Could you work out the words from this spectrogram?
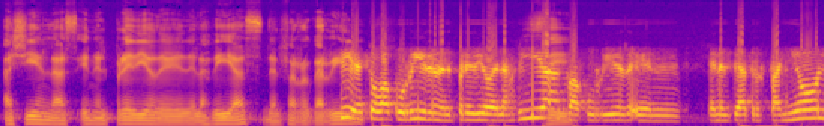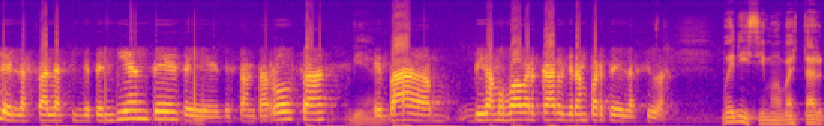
allí en las en el predio de, las vías del ferrocarril. Sí, esto va a ocurrir en el predio de las vías, va a ocurrir en, en el Teatro Español, en las salas independientes de, Santa Rosa. Eh, va, digamos, va a abarcar gran parte de la ciudad. Buenísimo, va a estar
